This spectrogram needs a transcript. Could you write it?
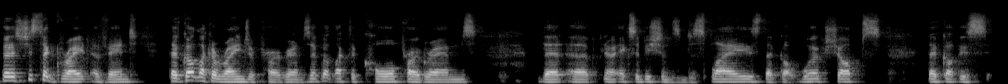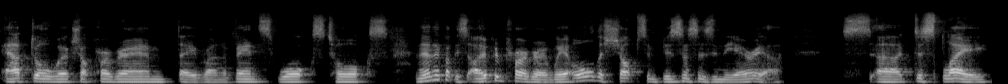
but it's just a great event. They've got like a range of programs. They've got like the core programs that are, you know, exhibitions and displays. They've got workshops. They've got this outdoor workshop program. They run events, walks, talks. And then they've got this open program where all the shops and businesses in the area uh, display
